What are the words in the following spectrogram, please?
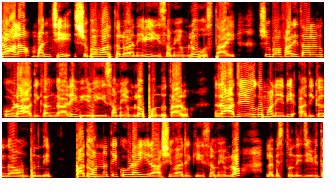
చాలా మంచి శుభవార్తలు అనేవి ఈ సమయంలో వస్తాయి. శుభ ఫలితాలను కూడా అధికంగానే వీరు ఈ సమయంలో పొందుతారు. రాజయోగం అనేది అధికంగా ఉంటుంది. పదోన్నతి కూడా ఈ రాశి వారికి ఈ సమయంలో లభిస్తుంది. జీవిత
